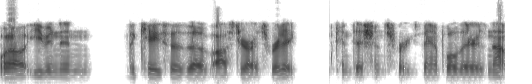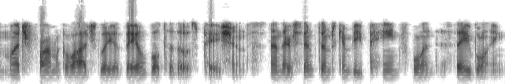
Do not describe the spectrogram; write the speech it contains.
Well, even in the cases of osteoarthritic conditions, for example, there is not much pharmacologically available to those patients, and their symptoms can be painful and disabling.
